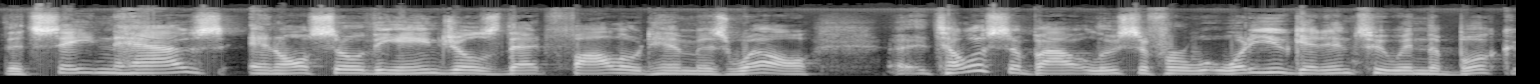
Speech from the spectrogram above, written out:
that Satan has, and also the angels that followed him as well. Uh, tell us about Lucifer. What do you get into in the book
